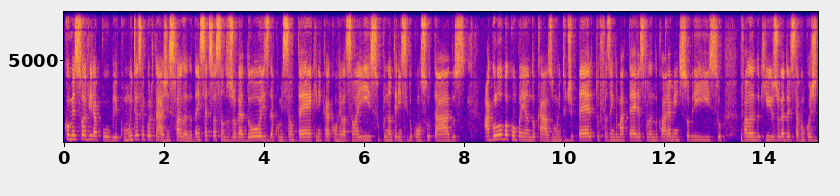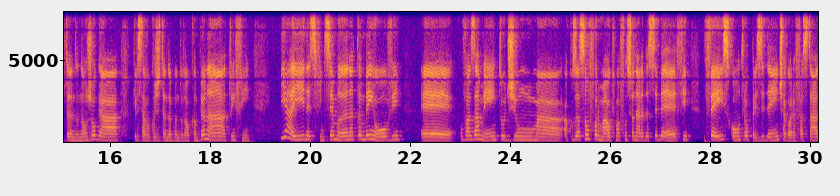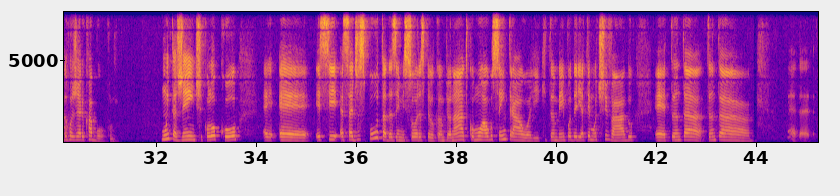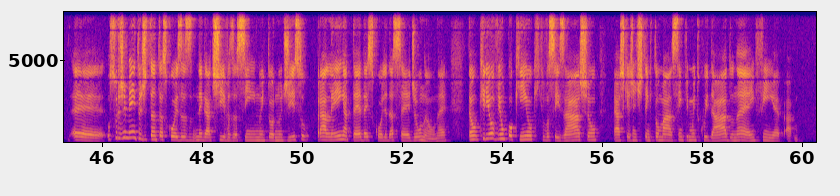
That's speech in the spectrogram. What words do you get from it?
começou a vir a público muitas reportagens falando da insatisfação dos jogadores, da comissão técnica com relação a isso, por não terem sido consultados. A Globo acompanhando o caso muito de perto, fazendo matérias falando claramente sobre isso, falando que os jogadores estavam cogitando não jogar, que eles estavam cogitando abandonar o campeonato, enfim. E aí, nesse fim de semana, também houve é, o vazamento de uma acusação formal que uma funcionária da CBF fez contra o presidente, agora afastado, Rogério Caboclo. Muita gente colocou é, é, esse, essa disputa das emissoras pelo campeonato como algo central ali, que também poderia ter motivado é, tanta, tanta é, o surgimento de tantas coisas negativas assim no entorno disso, para além até da escolha da sede ou não, né? Então, queria ouvir um pouquinho o que, que vocês acham. Acho que a gente tem que tomar sempre muito cuidado, né? Enfim, é,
